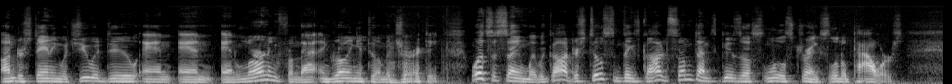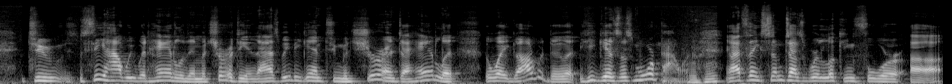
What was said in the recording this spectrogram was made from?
understanding what you would do, and and and learning from that, and growing into a maturity. Well, it's the same way with God. There's still some things God sometimes gives us little strengths, little powers, to see how we would handle it in maturity. And as we begin to mature and to handle it the way God would do it, He gives us more power. And I think sometimes we're looking for uh,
